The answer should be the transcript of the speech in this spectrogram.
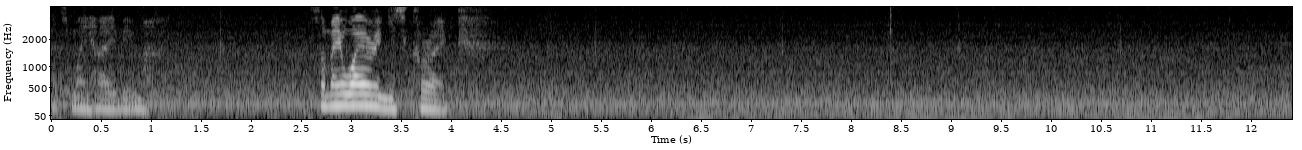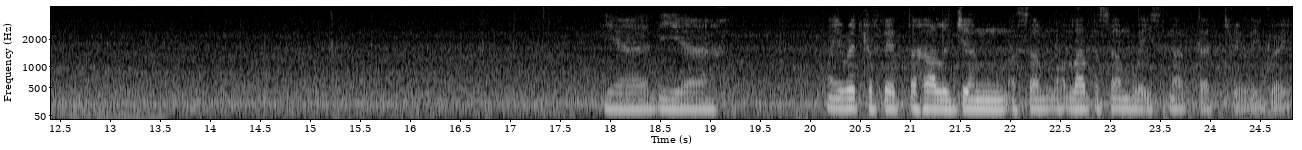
That's my high beam. So my wiring is correct yeah the uh, my retrofit the halogen assembly, lamp assembly. Is not that really great.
